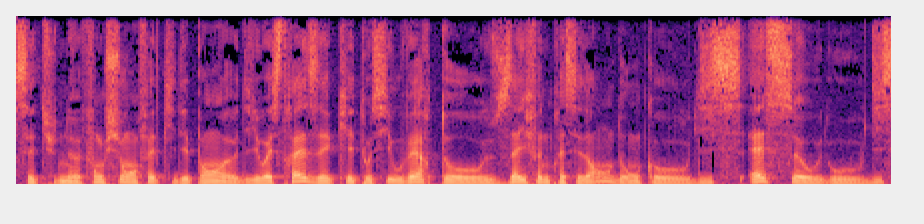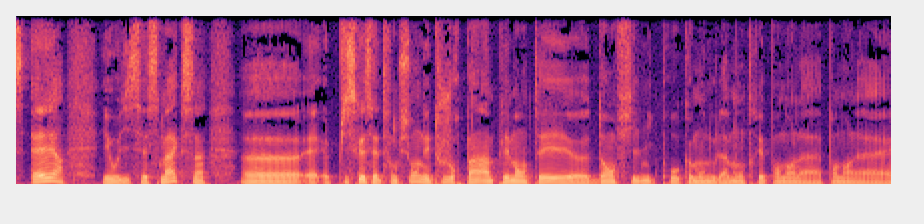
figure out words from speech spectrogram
C'est une fonction en fait qui dépend euh, d'iOS 13 et qui est aussi ouverte aux iPhones précédents, donc au 10S, au, 10R et au 10S Max, euh, puisque cette fonction n'est toujours pas implémentée euh, dans Filmic Pro comme on nous l'a montré pendant la pendant la,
